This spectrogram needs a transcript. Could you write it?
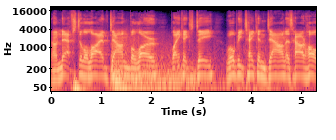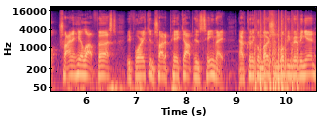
Now Neff still alive down below. Blank XD will be taken down as Howard Holt trying to heal up first before he can try to pick up his teammate. Now critical motion will be moving in.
